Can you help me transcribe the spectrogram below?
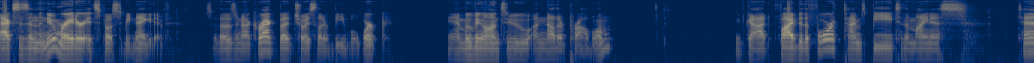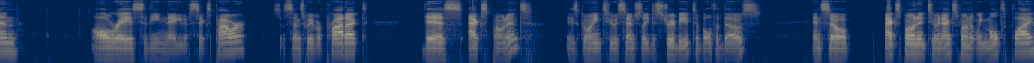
x is in the numerator, it's supposed to be negative. So those are not correct, but choice letter B will work. And moving on to another problem. We've got 5 to the fourth times b to the minus 10, all raised to the negative 6 power. So since we have a product, this exponent is going to essentially distribute to both of those. And so exponent to an exponent we multiply.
